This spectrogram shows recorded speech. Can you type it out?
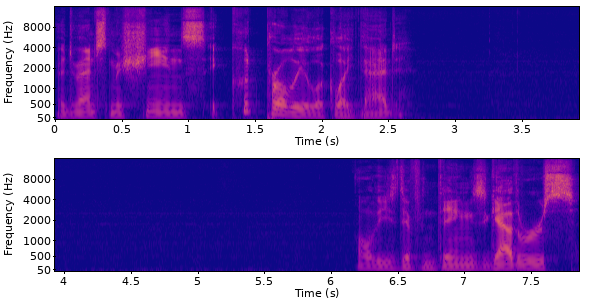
Advanced machines. It could probably look like that. All these different things. Gatherers.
